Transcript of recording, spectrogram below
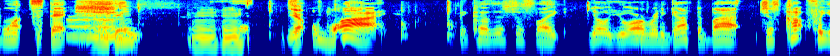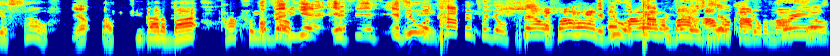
wants that mm-hmm. Mm-hmm. Yep. Why? Because it's just like yo, you already got the bot. Just cop for yourself. Yep. Like if you got a bot, cop for yourself. Or better yet, if if, if you were copping for yourself, if I had, if you if were copping for yourself and your friends,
